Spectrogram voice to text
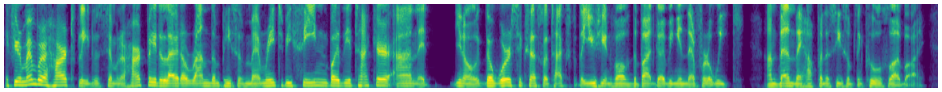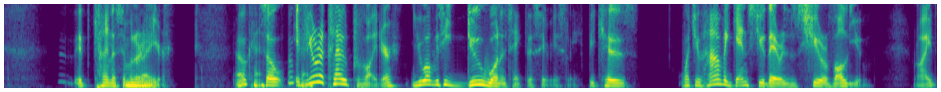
if you remember, Heartbleed was similar. Heartbleed allowed a random piece of memory to be seen by the attacker, and it, you know, there were successful attacks, but they usually involved the bad guy being in there for a week, and then they happen to see something cool fly by. It's kind of similar right. here. Okay. So okay. if you're a cloud provider, you obviously do want to take this seriously because what you have against you there is sheer volume, right?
